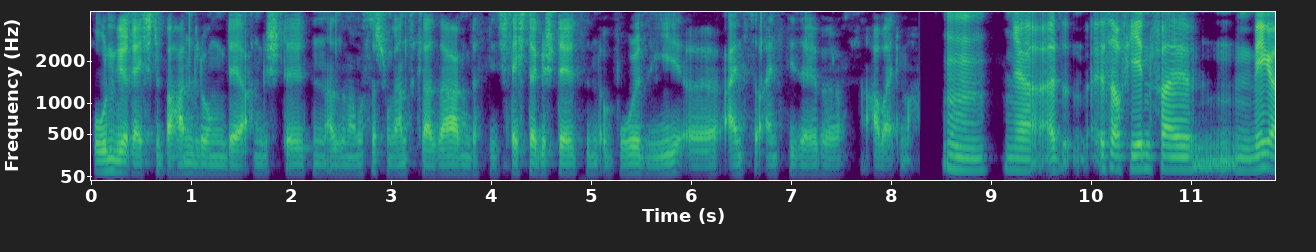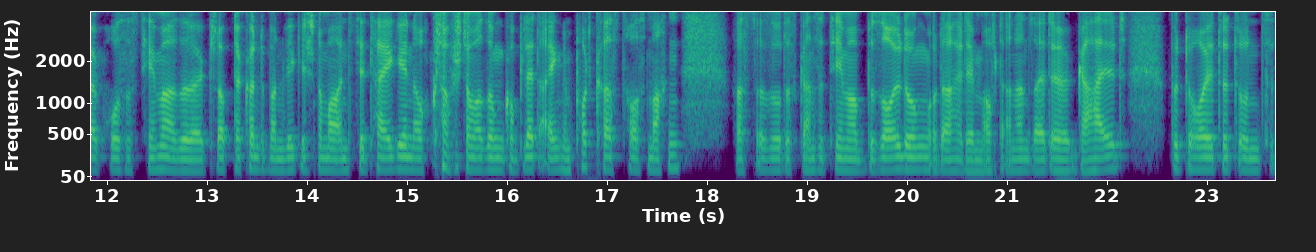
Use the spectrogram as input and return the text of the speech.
ungerechte Behandlung der Angestellten. Also man muss das schon ganz klar sagen, dass die schlechter gestellt sind, obwohl sie äh, eins zu eins dieselbe Arbeit machen. Mhm. Ja, also ist auf jeden Fall ein mega großes Thema. Also da glaube, da könnte man wirklich nochmal ins Detail gehen, auch glaube ich nochmal so einen komplett eigenen Podcast draus machen, was da so das ganze Thema Besoldung oder halt eben auf der anderen Seite Gehalt bedeutet und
